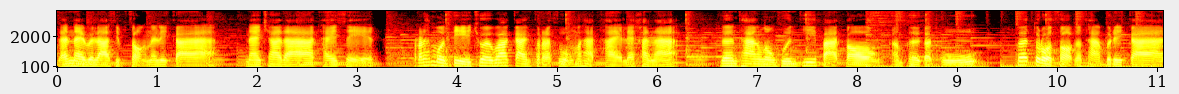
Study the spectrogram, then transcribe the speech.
และในเวลา 12 นาฬิกานายชาดา ไทยเศษ รัฐมนตรีช่วยว่าการกระทรวงมหาดไทยและคณะ เดินทางลงพื้นที่ป่าตอง อำเภอกระทู้ เพื่อตรวจสอบสถานบริการ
